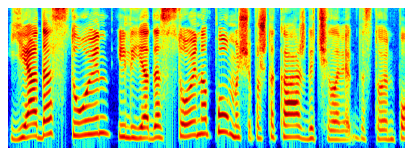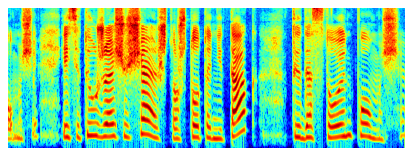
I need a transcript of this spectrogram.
я достоин или я достойна помощи, потому что каждый человек достоин помощи. Если ты уже ощущаешь, что что-то не так, ты достоин помощи.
